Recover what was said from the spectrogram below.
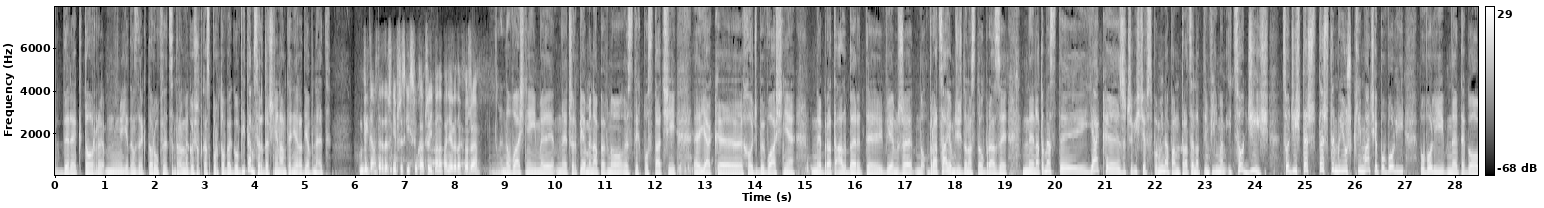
dyrektor, jeden z dyrektorów Centralnego Ośrodka Sportowego. Witam serdecznie na antenie Radia Wnet. Witam serdecznie wszystkich słuchaczy i pana, panie redaktorze. No właśnie, i my czerpiemy na pewno z tych postaci, e, jak e, choćby właśnie brat Albert. E, wiem, że no, wracają gdzieś do nas te obrazy. Natomiast jak rzeczywiście wspomina pan pracę nad tym filmem i co dziś, co dziś też, też w tym już klimacie powoli, powoli tego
